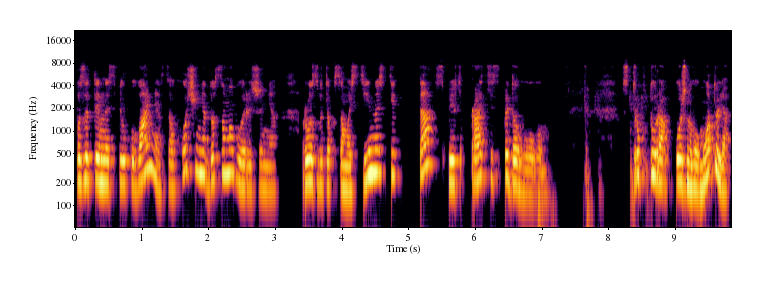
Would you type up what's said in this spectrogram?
позитивне спілкування, заохочення до самовираження, розвиток самостійності та співпраці з педагогом. Структура кожного модуля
